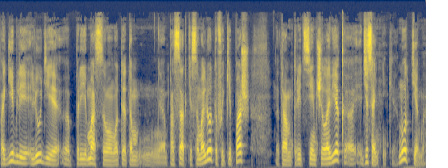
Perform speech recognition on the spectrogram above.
погибли люди э, при массовом вот этом посадке самолетов, экипаж, там 37 человек, десантники. Ну вот тема.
